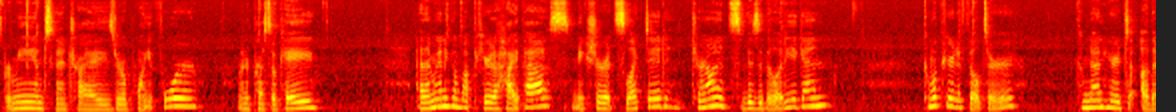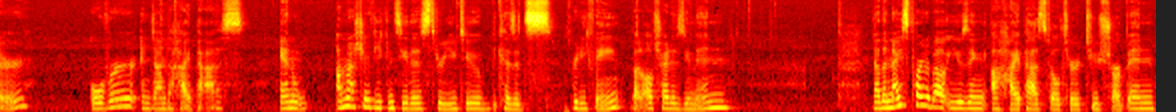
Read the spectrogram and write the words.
for me, I'm just going to try 0.4. I'm going to press OK. And I'm going to come up here to high pass, make sure it's selected, turn on its visibility again, come up here to filter, come down here to other, over and down to high pass. And I'm not sure if you can see this through YouTube because it's pretty faint, but I'll try to zoom in. Now the nice part about using a high pass filter to sharpen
